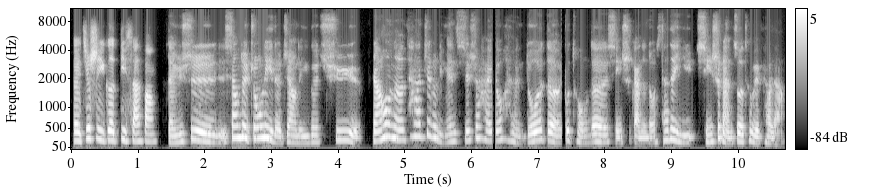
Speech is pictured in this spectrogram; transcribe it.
对，就是一个第三方，等于是相对中立的这样的一个区域。然后呢，它这个里面其实还有很多的不同的形式感的东西，它的仪形式感做的特别漂亮。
